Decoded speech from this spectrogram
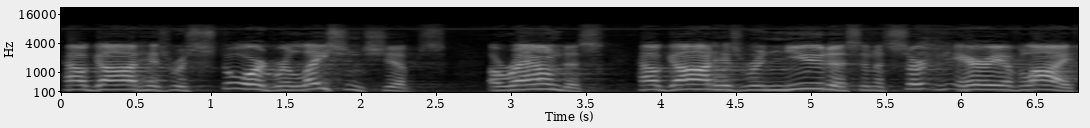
How God has restored relationships around us? How God has renewed us in a certain area of life?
